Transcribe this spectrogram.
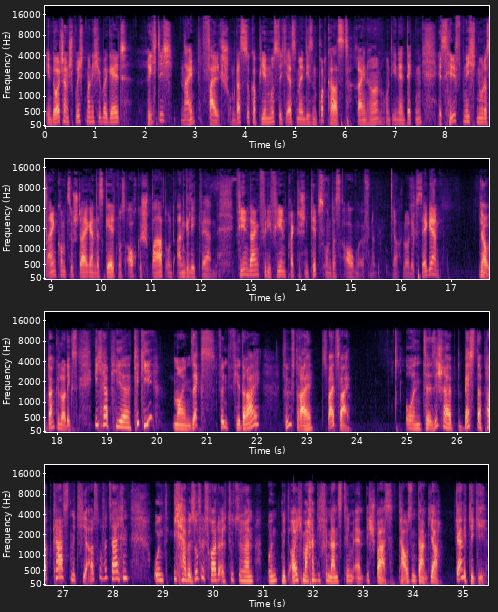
In Deutschland spricht man nicht über Geld. Richtig? Nein, falsch. Um das zu kapieren, musste ich erstmal in diesen Podcast reinhören und ihn entdecken. Es hilft nicht nur, das Einkommen zu steigern, das Geld muss auch gespart und angelegt werden. Vielen Dank für die vielen praktischen Tipps und das Augenöffnen. Ja, Lodix, sehr gern. Ja, danke Lodix. Ich habe hier Kiki 96543 5322. Und äh, sie schreibt, bester Podcast mit vier Ausrufezeichen. Und ich habe so viel Freude, euch zuzuhören. Und mit euch machen die Finanzthemen endlich Spaß. Tausend Dank. Ja, gerne, Kiki.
